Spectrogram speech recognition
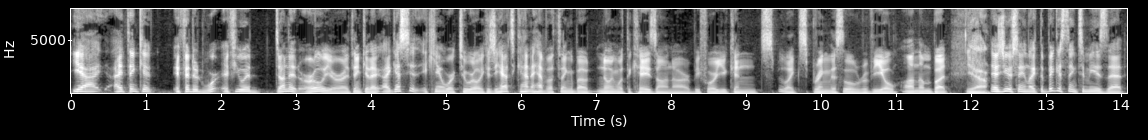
Yeah, I, I think it. If it had wor- if you had done it earlier, I think it. I, guess it, it can't work too early because you have to kind of have a thing about knowing what the Kazon are before you can like spring this little reveal on them. But Yeah. as you were saying, like the biggest thing to me is that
